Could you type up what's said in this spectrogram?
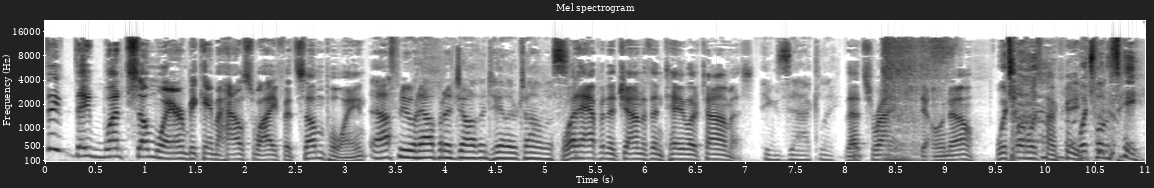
they they went somewhere and became a housewife at some point. Ask me what happened to Jonathan Taylor Thomas. What happened to Jonathan Taylor Thomas? Exactly. That's right. Oh no. Which one was which one was he?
